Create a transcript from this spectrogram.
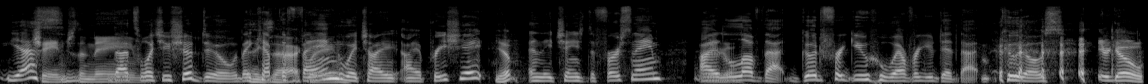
Yes. Change the name. That's what you should do. They kept the fang, which I, I appreciate. Yep. And they changed the first name. I love that. Good for you, whoever you did that. Kudos. Here we go.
